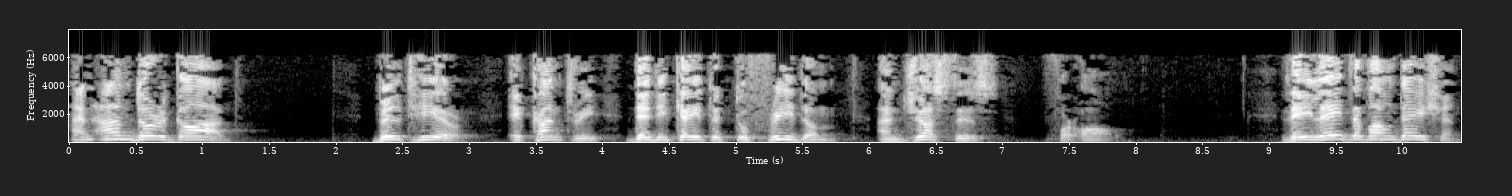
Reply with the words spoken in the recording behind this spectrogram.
and under God built here a country dedicated to freedom and justice for all. They laid the foundation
